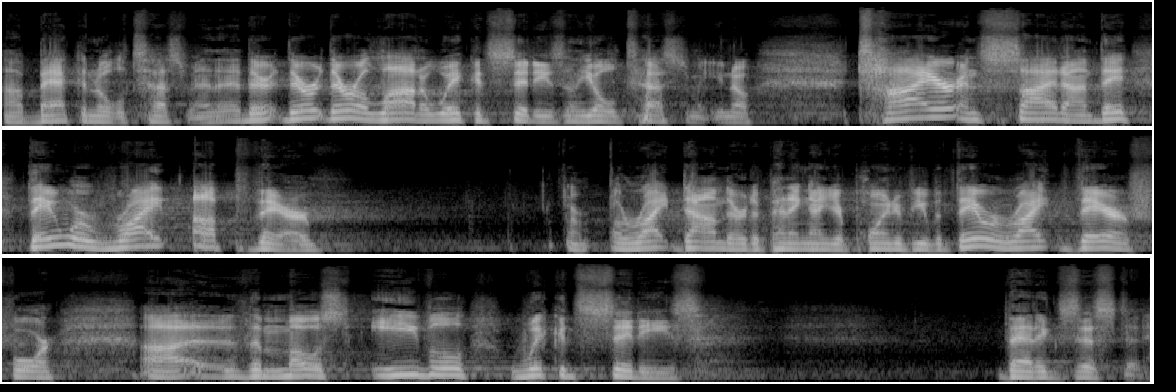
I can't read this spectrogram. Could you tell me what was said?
uh, back in Old Testament. There, there, there are a lot of wicked cities in the Old Testament, you know. Tyre and Sidon, they, they were right up there or right down there, depending on your point of view, but they were right there for uh, the most evil, wicked cities that existed.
